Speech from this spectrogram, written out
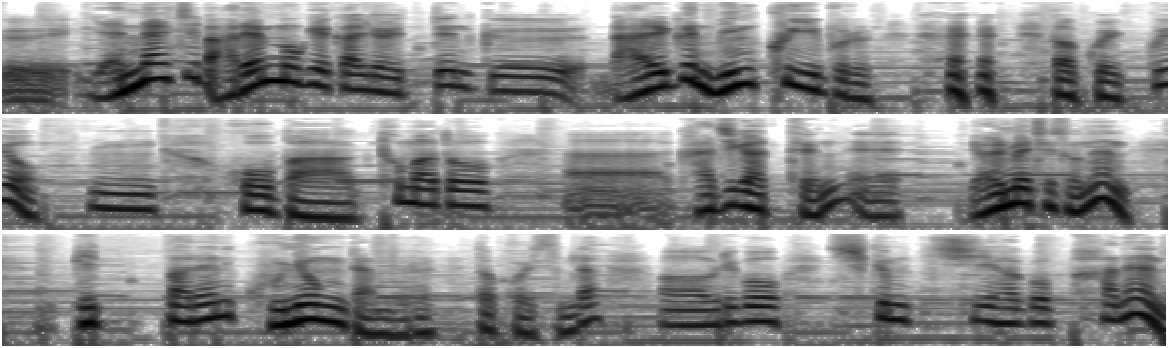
그 옛날 집 아랫목에 깔려 있던 그 낡은 밍크 이불을 덮고 있고요. 음, 호박, 토마토, 아, 가지 같은 예, 열매 채소는 빛바랜 군용 담요를 덮고 있습니다. 어, 그리고 시금치하고 파는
